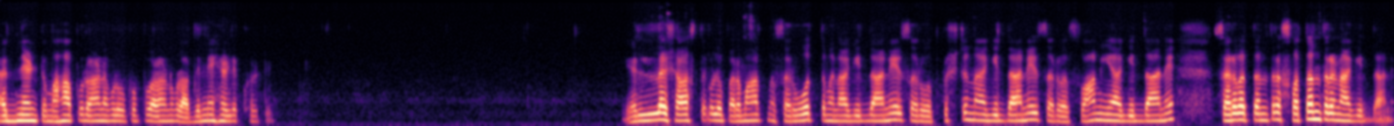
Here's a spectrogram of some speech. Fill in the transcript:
ಹದಿನೆಂಟು ಮಹಾಪುರಾಣಗಳು, ಉಪಪುರಾಣಗಳು ಅದನ್ನೇ ಹೇಳಲಿಕ್ಕೆ ಹೊರಟಿದೆ ಎಲ್ಲ ಶಾಸ್ತ್ರಗಳು ಪರಮಾತ್ಮ ಸರ್ವೋತ್ತಮನಾಗಿದ್ದಾನೆ, ಸರ್ವೋತ್ಕೃಷ್ಟನಾಗಿದ್ದಾನೆ, ಸರ್ವಸ್ವಾಮಿಯಾಗಿದ್ದಾನೆ, ಸರ್ವತಂತ್ರ ಸ್ವತಂತ್ರನಾಗಿದ್ದಾನೆ.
